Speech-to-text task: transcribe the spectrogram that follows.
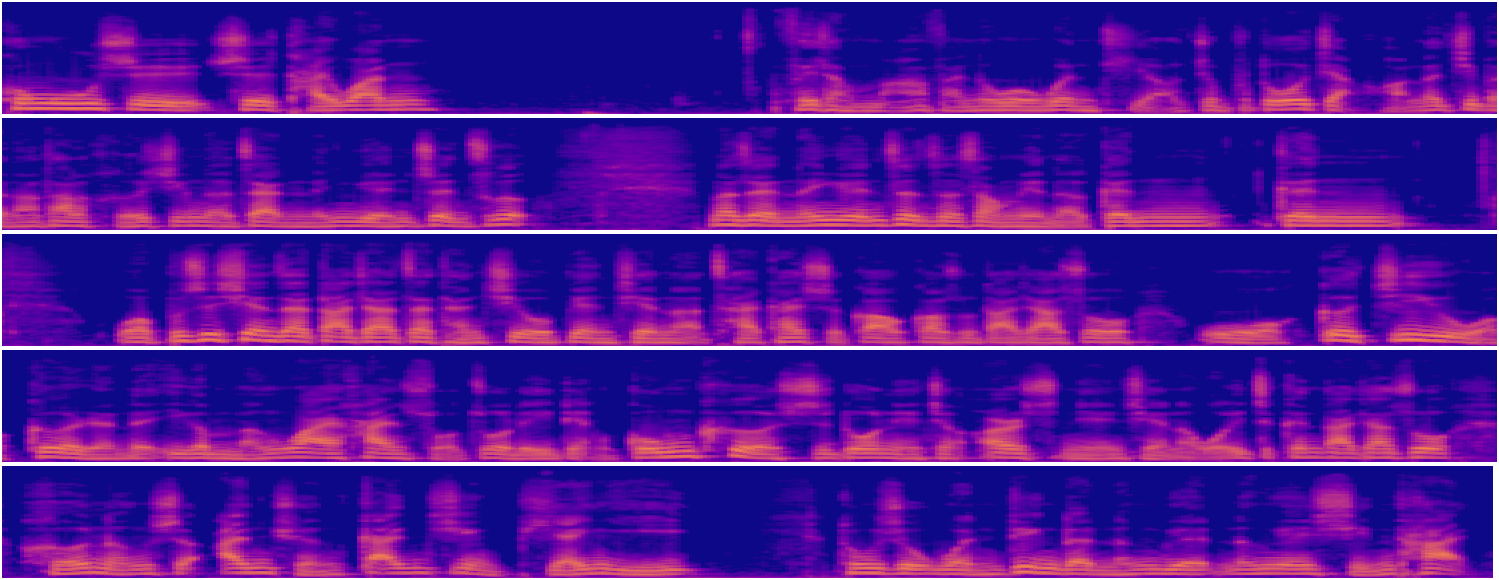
空污是是台湾非常麻烦的问问题啊，就不多讲啊。那基本上它的核心呢，在能源政策。那在能源政策上面呢，跟跟。我不是现在大家在谈气候变迁了，才开始告告诉大家说，我个基于我个人的一个门外汉所做的一点功课，十多年前、二十年前了，我一直跟大家说，核能是安全、干净、便宜，同时稳定的能源能源形态。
